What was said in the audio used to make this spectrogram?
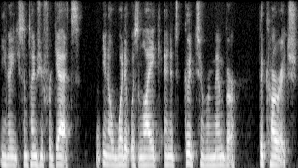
You know sometimes you forget you know what it was like and it's good to remember the courage.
